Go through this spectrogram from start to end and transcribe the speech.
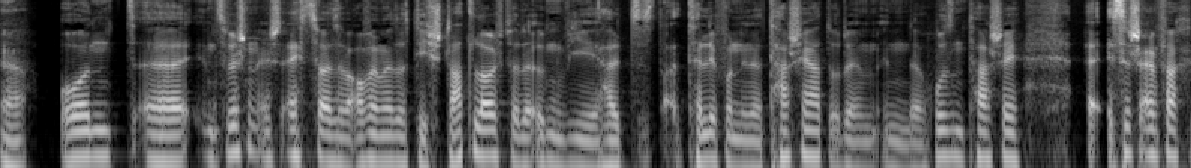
Ja. Und äh, inzwischen ist echt so, also auch wenn man durch die Stadt läuft oder irgendwie halt das Telefon in der Tasche hat oder in, in der Hosentasche, äh, es ist einfach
